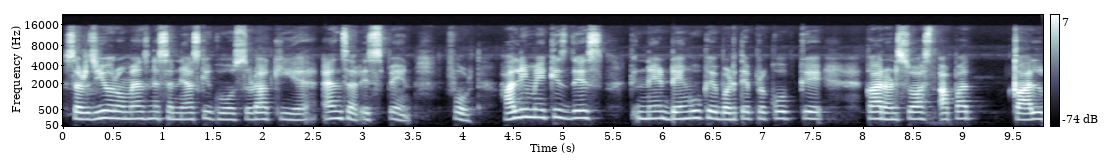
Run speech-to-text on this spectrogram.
सर्जियो रोमांस ने संन्यास की घोषणा की है? Answer, Spain. फोर्थ, हाल ही में किस देश ने डेंगू के बढ़ते प्रकोप के कारण स्वास्थ्य आपातकाल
